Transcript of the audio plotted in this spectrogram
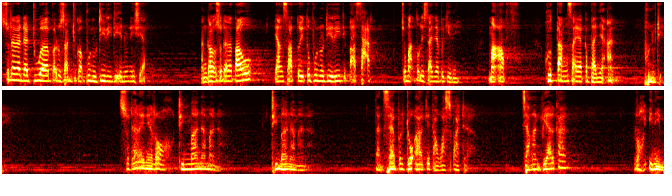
Saudara ada dua barusan juga bunuh diri di Indonesia. Dan kalau saudara tahu, yang satu itu bunuh diri di pasar. Cuma tulisannya begini, maaf, hutang saya kebanyakan, bunuh diri. Saudara ini roh di mana-mana, di mana-mana. Dan saya berdoa kita waspada. Jangan biarkan roh ini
